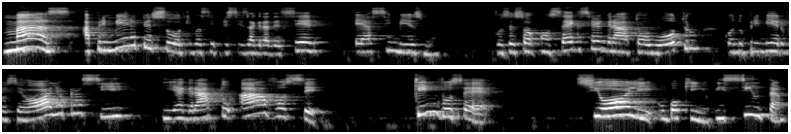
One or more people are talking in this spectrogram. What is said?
Mas a primeira pessoa que você precisa agradecer é a si mesmo. Você só consegue ser grato ao outro quando primeiro você olha para si e é grato a você. Quem você é? Se olhe um pouquinho e sinta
